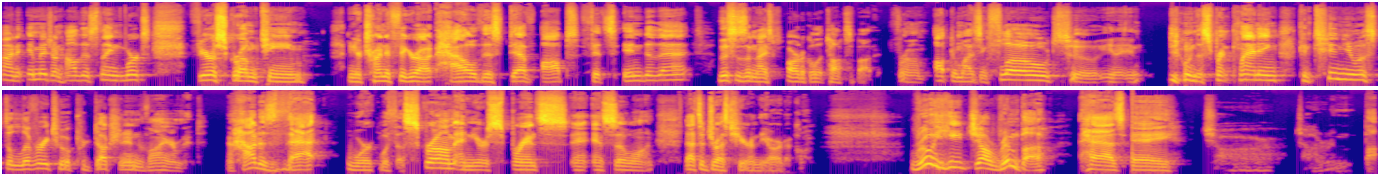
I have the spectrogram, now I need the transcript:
kind of image on how this thing works. If you're a Scrum team and you're trying to figure out how this DevOps fits into that, this is a nice article that talks about it from optimizing flow to you know, doing the sprint planning, continuous delivery to a production environment. Now, how does that work with a Scrum and your sprints and, and so on? That's addressed here in the article. Rui Jarimba has a Jarimba.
